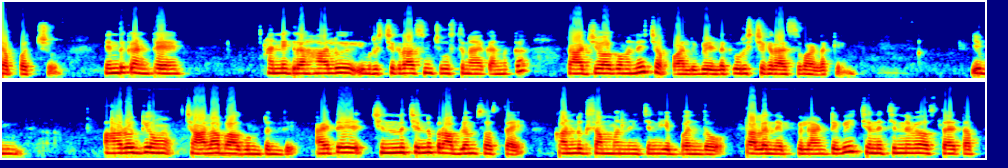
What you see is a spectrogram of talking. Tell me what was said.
చెప్పచ్చు. ఎందుకంటే అన్ని గ్రహాలు ఈ వృశ్చిక రాశిని చూస్తున్నాయి కనుక రాజయోగం అనే చెప్పాలి వీళ్ళకి వృశ్చిక రాశి వాళ్ళకి. ఆరోగ్యం చాలా బాగుంటుంది. అయితే చిన్న చిన్న ప్రాబ్లమ్స్ వస్తాయి. కన్నుకు సంబంధించిన ఇబ్బందో తలనొప్పి లాంటివి చిన్న చిన్నవి వస్తాయి తప్ప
